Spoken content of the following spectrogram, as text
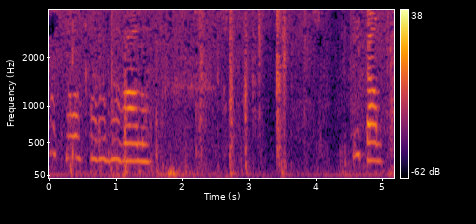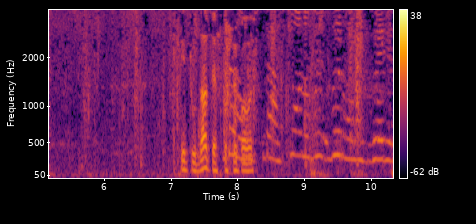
Все, повибивало. І там. І тут, да, теж посипалось. Так, да, і воно ви- вирвало двері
